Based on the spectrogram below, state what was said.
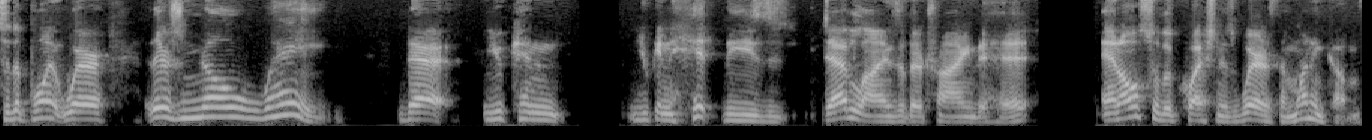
to the point where there's no way that you can you can hit these deadlines that they're trying to hit. And also the question is where's the money come,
